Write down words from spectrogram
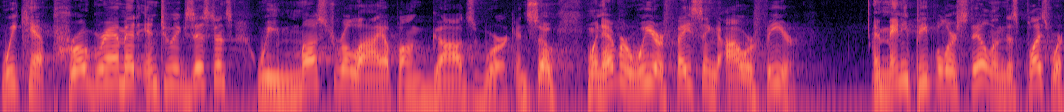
We can't program it into existence. We must rely upon God's work. And so, whenever we are facing our fear, and many people are still in this place where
